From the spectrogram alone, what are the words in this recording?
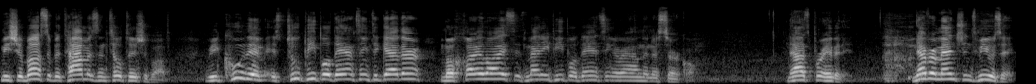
Mishabasa Betamas until Tisha B'Av. Rikudim is two people dancing together, Machailois is many people dancing around in a circle. That's prohibited. Never mentions music.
